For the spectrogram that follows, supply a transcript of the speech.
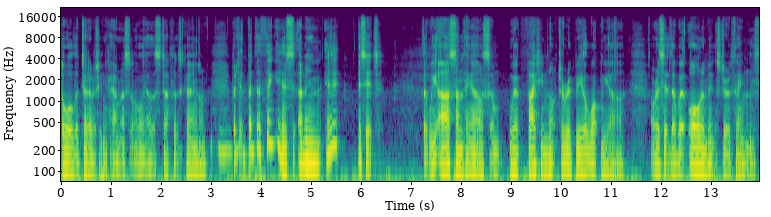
all the television cameras and all the other stuff that's going on. Mm. But but the thing is, I mean, is it is it that we are something else and we're fighting not to reveal what we are, or is it that we're all a mixture of things?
